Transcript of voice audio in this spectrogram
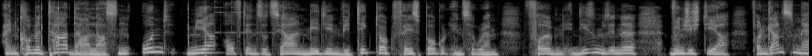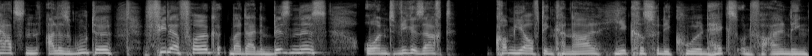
einen Kommentar dalassen und mir auf den sozialen Medien wie TikTok, Facebook und Instagram folgen. In diesem Sinne wünsche ich dir von ganzem Herzen alles Gute, viel Erfolg bei deinem Business und wie gesagt, komm hier auf den Kanal, hier kriegst du die coolen Hacks und vor allen Dingen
